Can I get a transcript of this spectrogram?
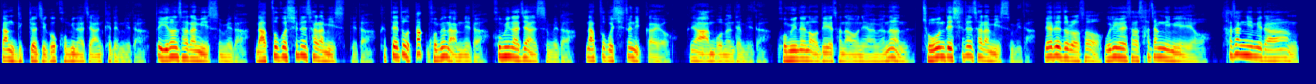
딱 느껴지고 고민하지 않게 됩니다. 또 이런 사람이 있습니다. 나쁘고 싫은 사람이 있습니다. 그때도 딱 보면 압니다. 고민하지 않습니다. 나쁘고 싫으니까요. 그냥 안 보면 됩니다. 고민은 어디에서 나오냐 하면은 좋은데 싫은 사람이 있습니다. 예를 들어서 우리 회사 사장님이에요. 사장님이랑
